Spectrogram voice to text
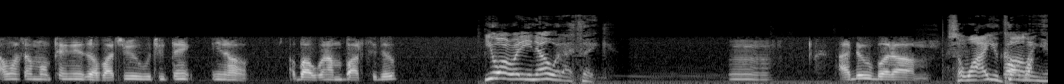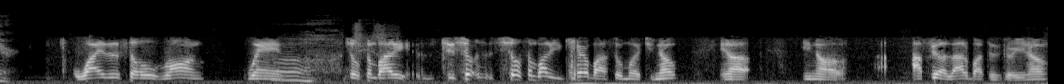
I want some opinions about you, what you think, you know, about what I'm about to do. You already know what I think. Mm, I do, but um. So why are you calling why, here? Why is it so wrong when oh, show somebody to show show somebody you care about so much? You know, you know, you know. I feel a lot about this girl. You know,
